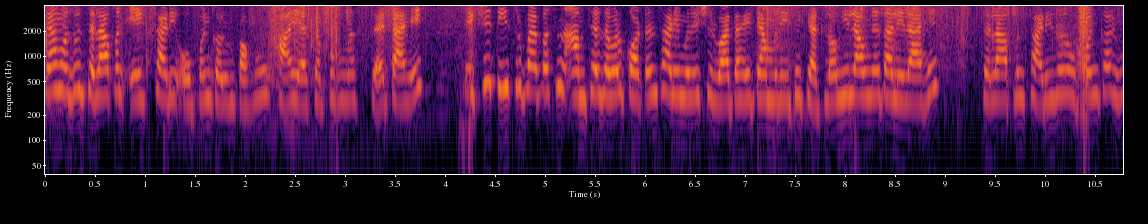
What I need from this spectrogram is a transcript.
त्यामधून चला आपण एक साडी ओपन करून पाहू. हा याचा पूर्ण सेट आहे. एकशे तीस रुपयापासून आमच्याजवळ कॉटन साडीमध्ये सुरुवात आहे. त्यामध्ये इथे कॅटलॉगही लावण्यात आलेला आहे. चला आपण साडी जर ओपन करू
